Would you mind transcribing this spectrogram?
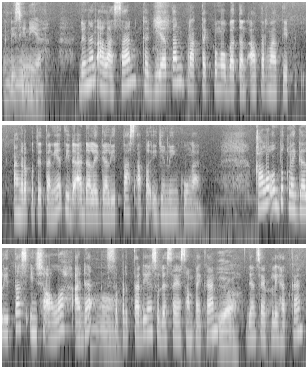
di sini ya. Dengan alasan kegiatan praktek pengobatan alternatif Anggra Putri Tania tidak ada legalitas atau izin lingkungan. Kalau untuk legalitas, insya Allah ada Oh. seperti tadi yang sudah saya sampaikan Iya. dan saya perlihatkan.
